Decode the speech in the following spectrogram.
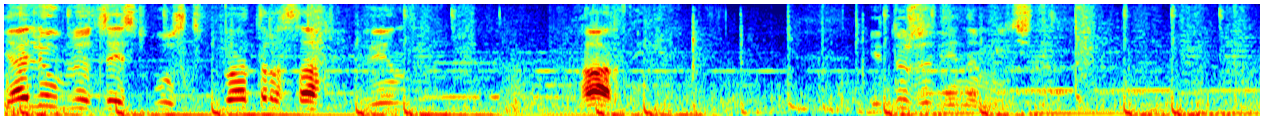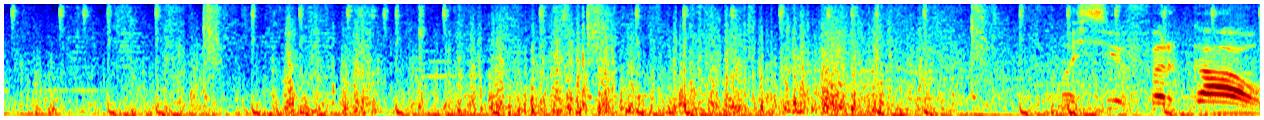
Я люблю цей спуск Петроса, він гарний і дуже динамічний. Масів Феркау.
